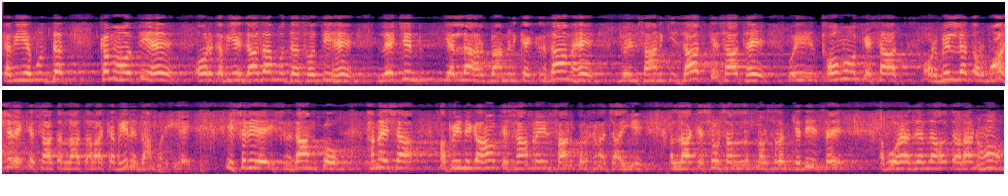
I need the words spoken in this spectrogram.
کبھی یہ مدت کم ہوتی ہے اور کبھی یہ زیادہ مدت ہوتی ہے۔ لیکن یہ اللہ ابامن کا ایک نظام ہے جو انسان کی ذات کے ساتھ ہے، وہی قوموں کے ساتھ اور ملت اور معاشرے کے ساتھ اللہ تعالیٰ کا بھی نظام وہی ہے۔ اس لیے اس نظام کو ہمیشہ اپنی نگاہوں کے سامنے انسان کو رکھنا چاہیے۔ اللہ کے سور صلی اللہ علیہ وسلم کے حدیث ہے، ابو حضی اللہ تعالیٰ عنہ،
